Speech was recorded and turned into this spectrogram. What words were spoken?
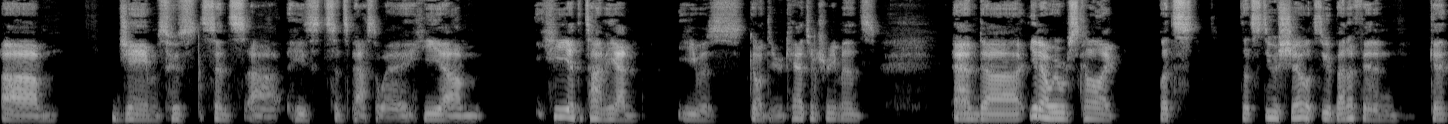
um, James, who's since uh, he's since passed away. He um, he at the time he had he was going through cancer treatments, and uh, you know we were just kind of like let's let's do a show, let's do a benefit, and get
